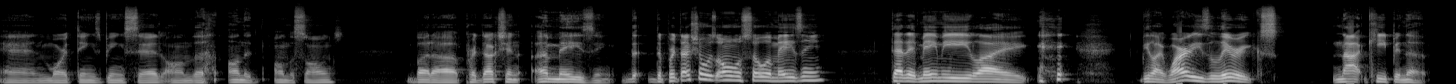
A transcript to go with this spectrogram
and more things being said on the on the on the songs. But uh production amazing. The, the production was almost so amazing that it made me like be like, why are these lyrics not keeping up?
